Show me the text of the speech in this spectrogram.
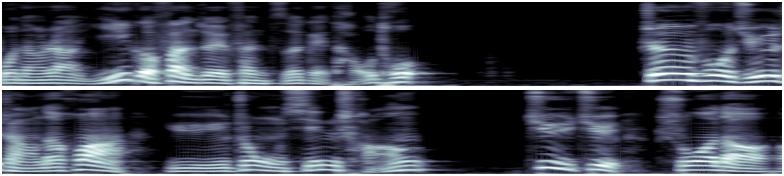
不能让一个犯罪分子给逃脱。甄副局长的话语重心长，句句说到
